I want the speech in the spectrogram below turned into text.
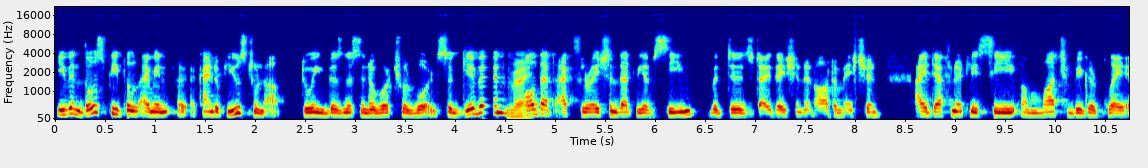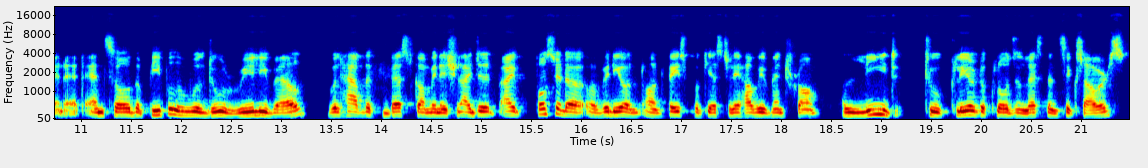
even those people, I mean, are kind of used to now doing business in a virtual world. So, given right. all that acceleration that we have seen with digitization and automation, I definitely see a much bigger play in it. And so, the people who will do really well will have the best combination. I did. I posted a, a video on, on Facebook yesterday how we went from a lead to clear to close in less than six hours.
